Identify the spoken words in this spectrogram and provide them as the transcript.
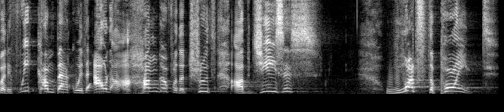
but if we come back without a hunger for the truth of Jesus, what's the point?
